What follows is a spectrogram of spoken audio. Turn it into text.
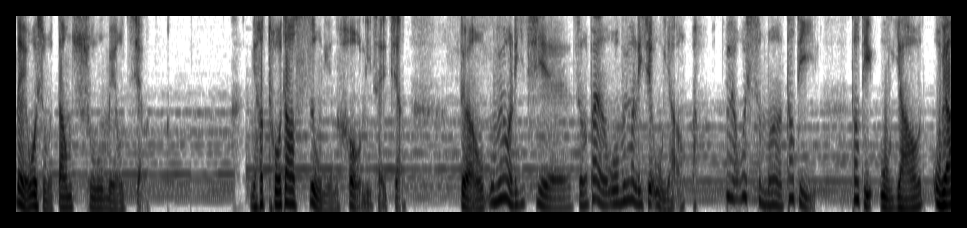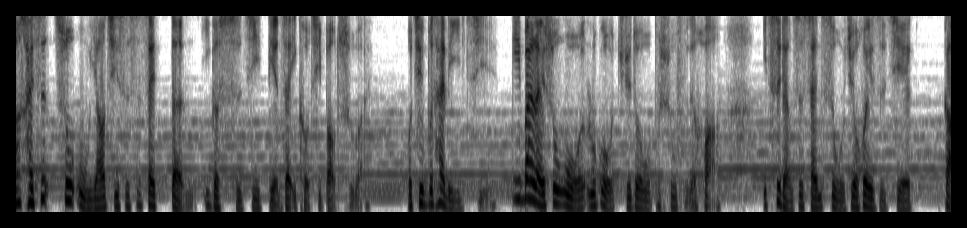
那你为什么当初没有讲？你要拖到四五年后你才讲？对啊，我我没有理解，怎么办？我没有理解五爻。对啊，为什么？到底到底五爻五爻还是说五爻其实是在等一个时机点，再一口气爆出来？我其实不太理解。一般来说，我如果我觉得我不舒服的话，一次、两次、三次，我就会直接告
